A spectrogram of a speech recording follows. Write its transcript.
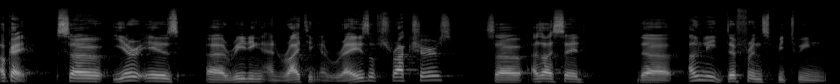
Okay, so here is uh, reading and writing arrays of structures. So as I said, the only difference between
